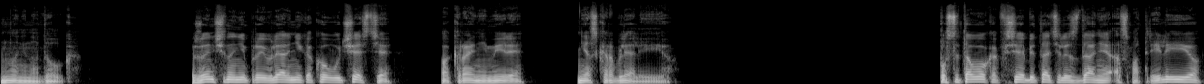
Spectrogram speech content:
но ненадолго. Женщины не проявляли никакого участия, по крайней мере, не оскорбляли ее. После того, как все обитатели здания осмотрели ее,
